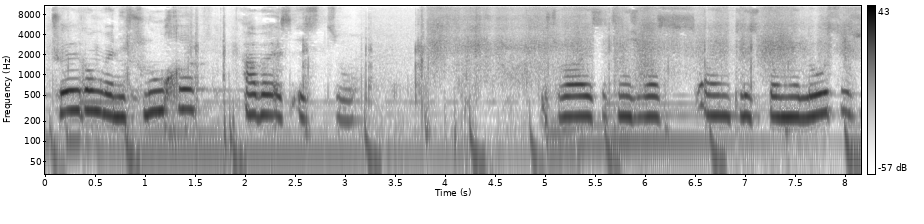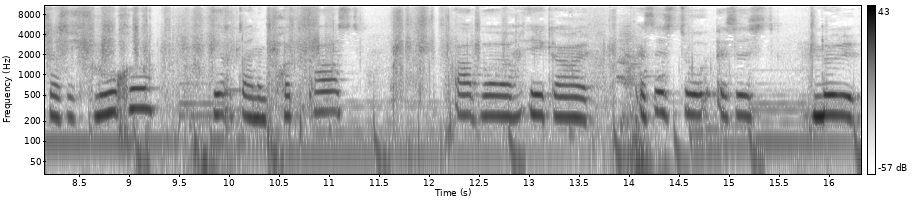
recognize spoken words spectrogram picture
Entschuldigung, wenn ich fluche, aber es ist so. Ich weiß jetzt nicht, was eigentlich bei mir los ist, dass ich fluche während einem Podcast. Aber egal. Es ist so, es ist Müll.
